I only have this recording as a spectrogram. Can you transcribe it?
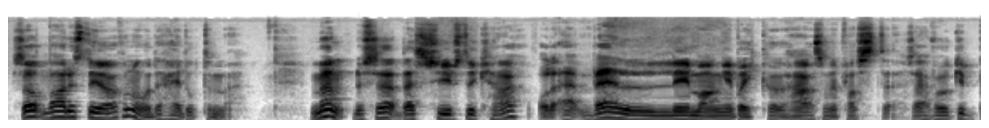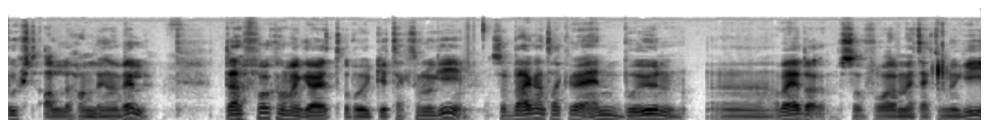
Så hva har jeg lyst til å gjøre for noe? Det er helt opp til meg. Men du ser, det er syv stykk her, og det er veldig mange brikker her som det er plass til. Så jeg får jo ikke brukt alle handlingene jeg vil. Derfor kan det være greit å bruke teknologi. Så hver gang jeg trekker en brun eh, arbeider, så får jeg med teknologi.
